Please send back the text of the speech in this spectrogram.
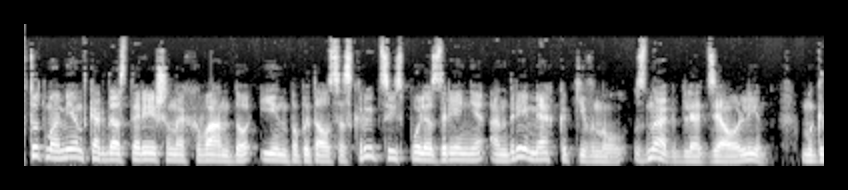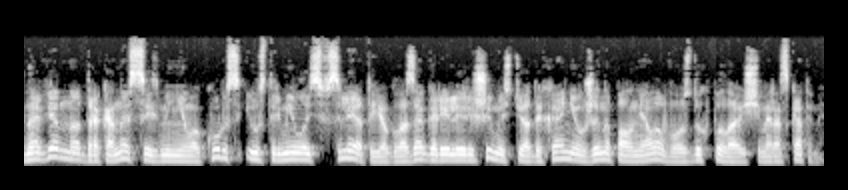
В тот момент, когда старейшина Хван До Ин попытался скрыться из поля зрения, Андрей мягко кивнул. Знак для Дзяо Лин. Мгновенно драконесса изменила курс и устремилась вслед, ее глаза горели решимостью, а дыхание уже наполняло воздух пылающими раскатами.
